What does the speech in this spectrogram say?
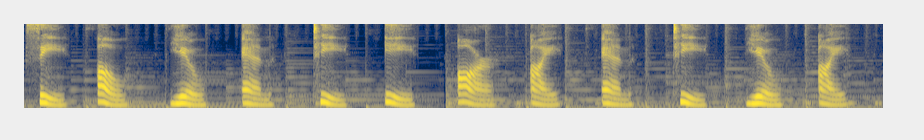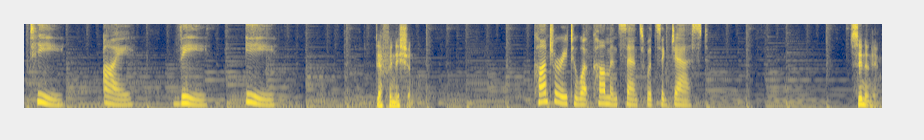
C O U N T E R I N T U I T I V E Definition Contrary to what common sense would suggest. Synonym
